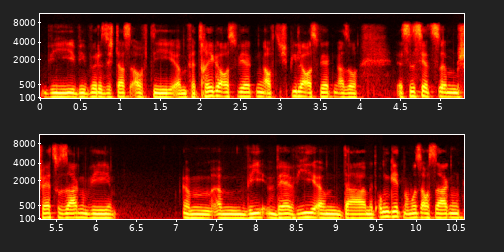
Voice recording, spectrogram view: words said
wie, wie würde sich das auf die ähm, Verträge auswirken, auf die Spiele auswirken? Also es ist jetzt ähm, schwer zu sagen, wie, ähm, ähm, wie, wer wie ähm, damit umgeht. Man muss auch sagen,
